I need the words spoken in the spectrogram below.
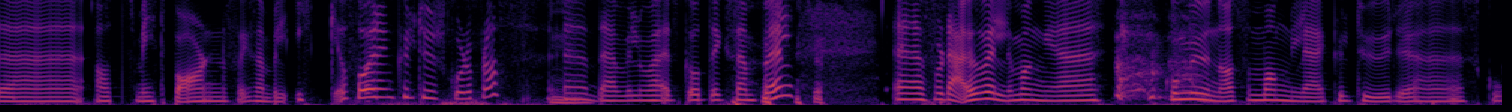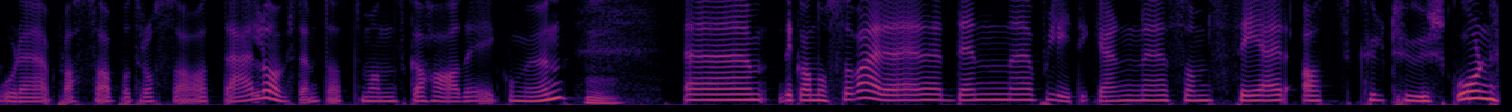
uh, at mitt barn f.eks. ikke får en kulturskoleplass. Mm. Uh, det vil være et godt eksempel. Uh, for det er jo veldig mange kommuner som mangler kulturskoleplasser, på tross av at det er lovbestemt at man skal ha det i kommunen. Mm. Eh, det kan også være den eh, politikeren eh, som ser at kulturskolen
